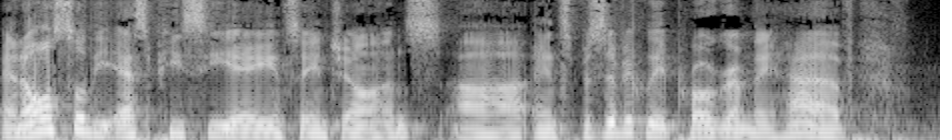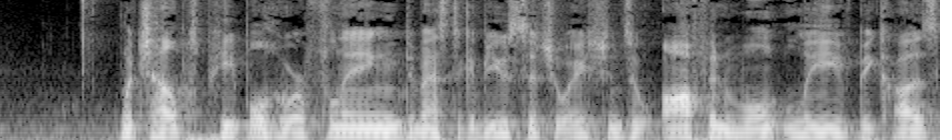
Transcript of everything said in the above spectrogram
And also the SPCA in St. John's, uh, and specifically a program they have which helps people who are fleeing domestic abuse situations who often won't leave because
